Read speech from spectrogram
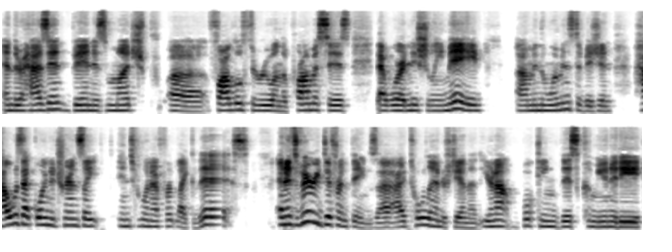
and there hasn't been as much uh, follow through on the promises that were initially made um, in the women's division, how is that going to translate into an effort like this? and it's very different things. I, I, totally understand that you're not booking this community.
